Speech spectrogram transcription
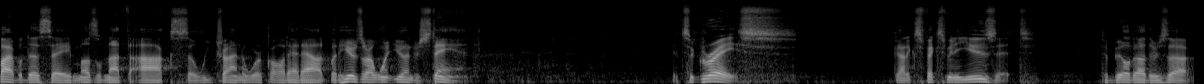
Bible does say, muzzle not the ox, so we're trying to work all that out. But here's what I want you to understand it's a grace. God expects me to use it to build others up.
